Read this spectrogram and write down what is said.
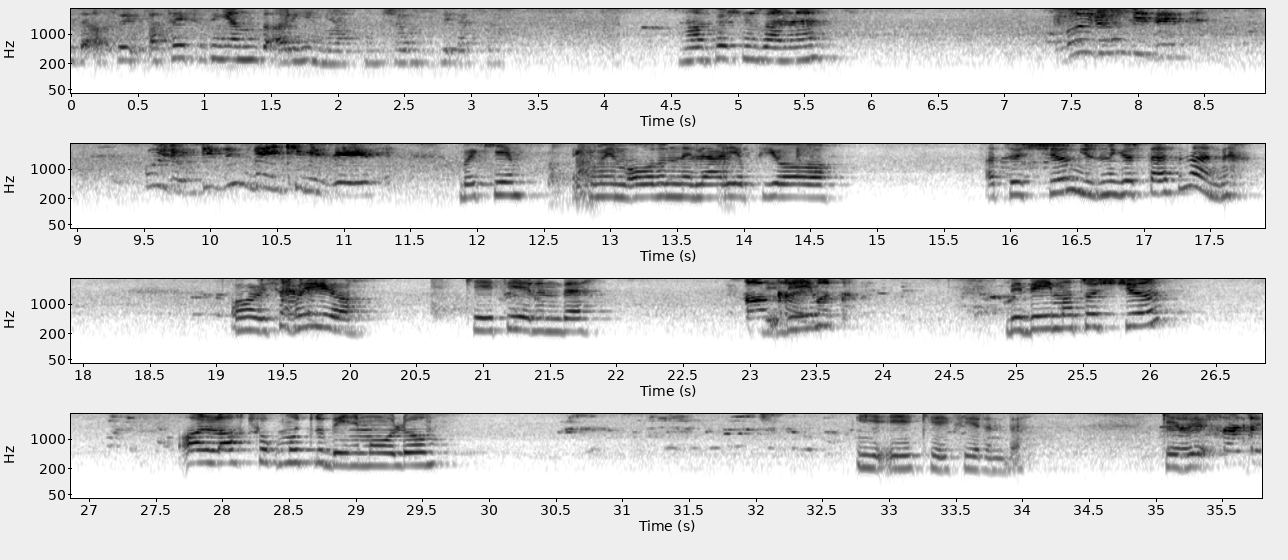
Bir de Atay, Atay'ı sizin yanınızda arayayım ya. Konuşalım bir dakika. Ne yapıyorsunuz anne? Buyurun biziz. Buyurun biziz ve ikimiziz. Bakayım. Bakayım benim oğlum neler yapıyor. Atoş'cum yüzünü göstersene anne. Oğlum uyuyor. Keyfi yerinde. Bebeğim. Bebeğim Atoş'cum. Allah çok mutlu benim oğlum. İyi iyi keyfi yerinde. Gece Evet, zaten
